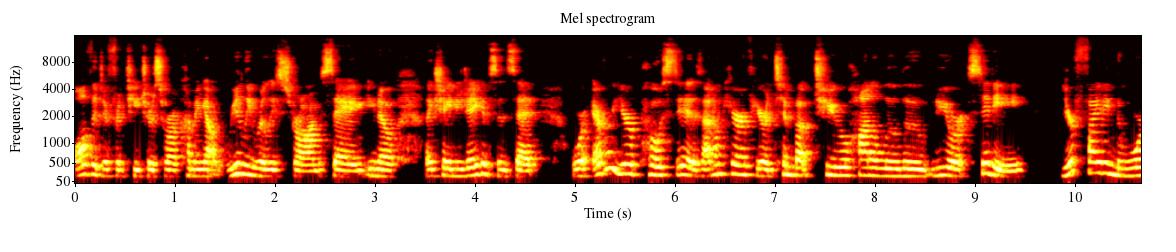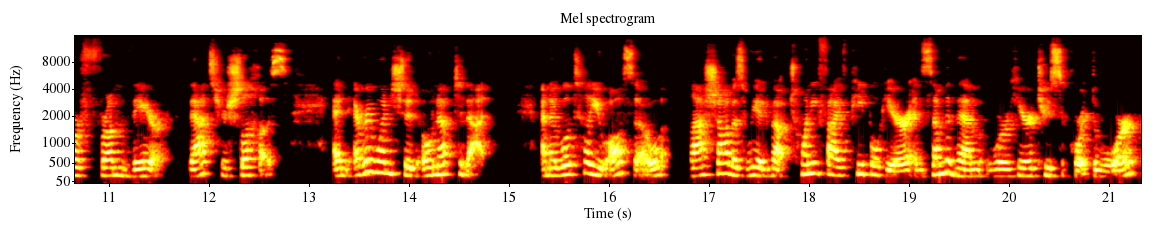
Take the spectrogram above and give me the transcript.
all the different teachers who are coming out really, really strong, saying, you know, like Shani Jacobson said, wherever your post is, I don't care if you're in Timbuktu, Honolulu, New York City, you're fighting the war from there. That's your shlichus. And everyone should own up to that. And I will tell you also, last Shabbos, we had about 25 people here, and some of them were here to support the war.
